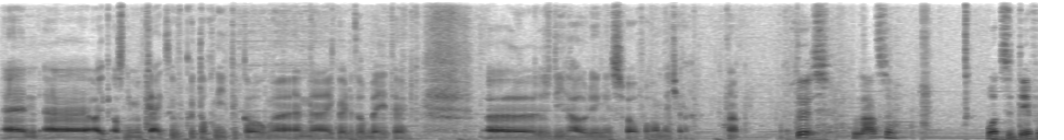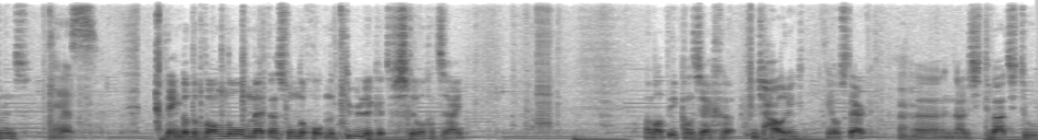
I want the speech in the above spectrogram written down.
En uh, als niemand kijkt, hoef ik er toch niet te komen en uh, ik weet het wel beter. Uh, dus die houding is wel veranderd, ja. ja. Dus, laatste. What's the difference? Yes. Ik denk dat de wandel met en zonder God natuurlijk het verschil gaat zijn. Maar wat ik kan zeggen, ik vind je houding heel sterk. Mm -hmm. naar de situatie toe.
